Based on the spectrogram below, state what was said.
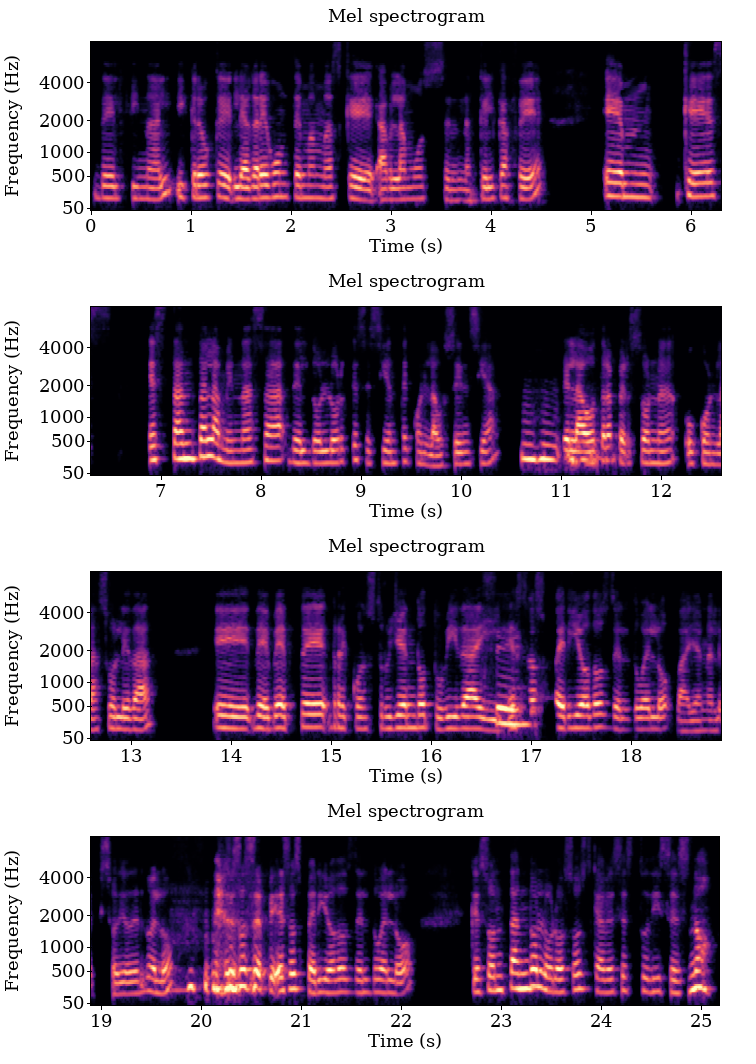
del final, y creo que le agrego un tema más que hablamos en aquel café, eh, que es, es tanta la amenaza del dolor que se siente con la ausencia uh -huh, de la uh -huh. otra persona o con la soledad, eh, de verte reconstruyendo tu vida y sí. esos periodos del duelo, vayan al episodio del duelo, esos, esos periodos del duelo que son tan dolorosos que a veces tú dices, no,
